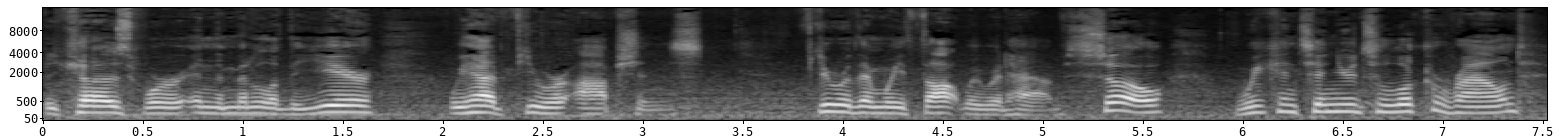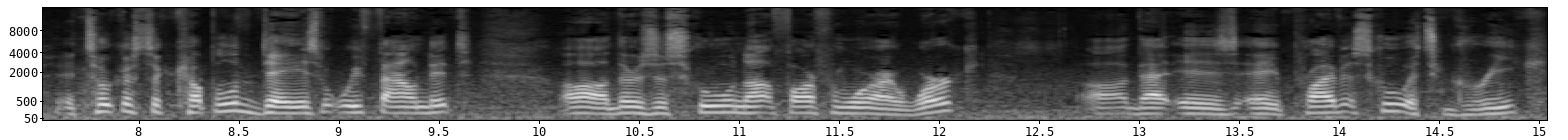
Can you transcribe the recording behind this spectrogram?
because we're in the middle of the year, we had fewer options, fewer than we thought we would have. So we continued to look around. It took us a couple of days, but we found it. Uh, there's a school not far from where I work uh, that is a private school. It's Greek.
